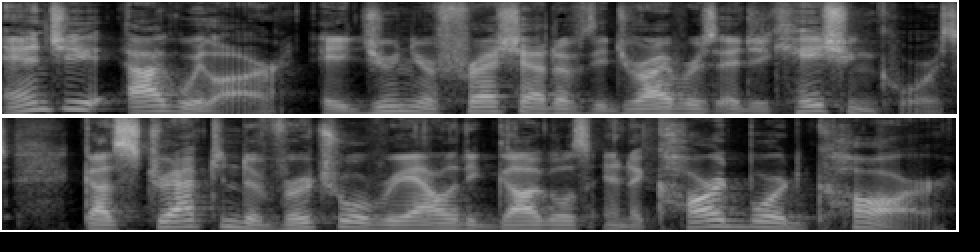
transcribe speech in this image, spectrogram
Angie Aguilar, a junior fresh out of the driver's education course, got strapped into virtual reality goggles and a cardboard car,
